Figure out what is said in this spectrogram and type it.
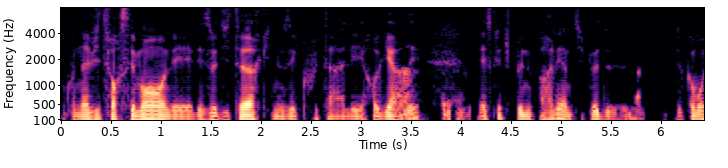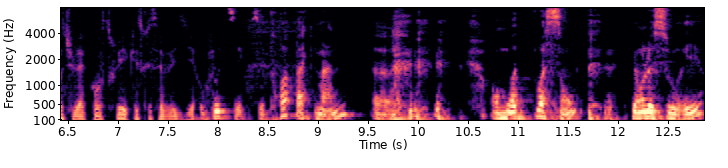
Donc on invite forcément les, auditeurs qui nous écoutent à aller regarder. Ah, Mais est-ce que tu peux nous parler un petit peu de, de comment tu l'as construit et qu'est-ce que ça veut dire c'est trois Pac-Man euh, en mode poisson qui ont le sourire.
